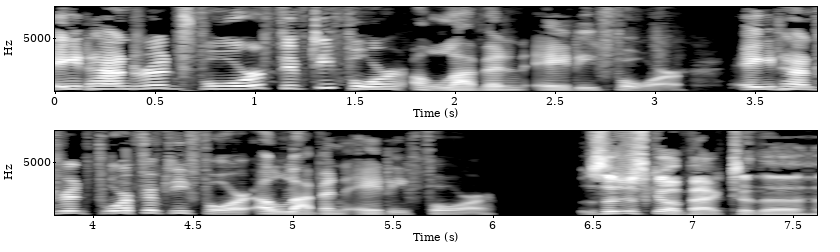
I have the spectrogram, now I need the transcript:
800 454 1184. 800 454 1184. So just going back to the,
